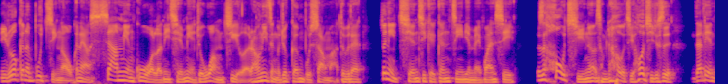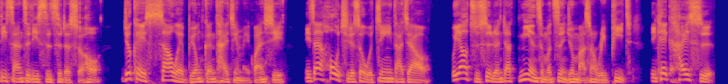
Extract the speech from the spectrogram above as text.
你如果跟的不紧哦，我跟你讲，下面过了，你前面也就忘记了，然后你整个就跟不上嘛，对不对？所以你前期可以跟紧一点没关系，但是后期呢？什么叫后期？后期就是你在练第三次、第四次的时候，你就可以稍微不用跟太紧，没关系。你在后期的时候，我建议大家哦，不要只是人家念什么字你就马上 repeat，你可以开始，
